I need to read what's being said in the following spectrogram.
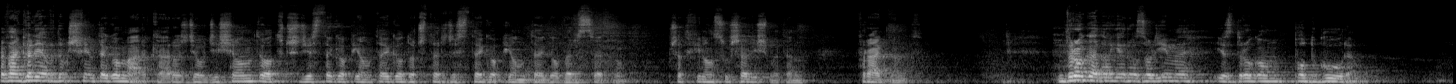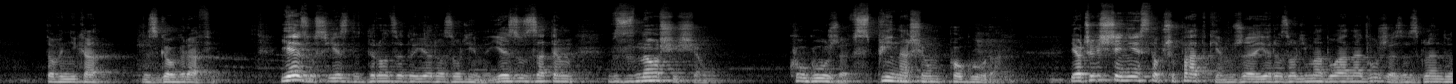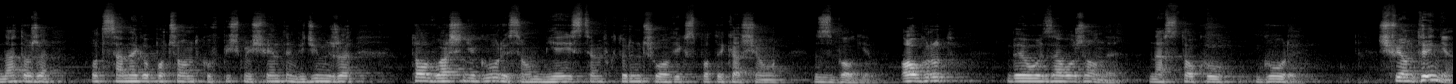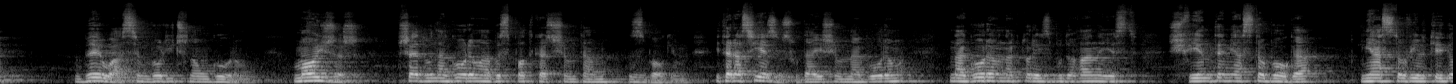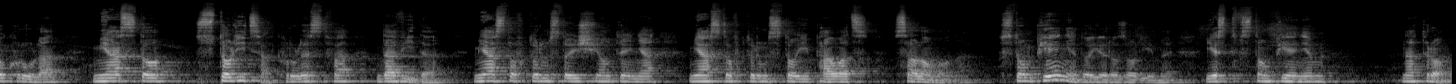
Ewangelia według świętego Marka, rozdział 10 od 35 do 45 wersetu. Przed chwilą słyszeliśmy ten fragment. Droga do Jerozolimy jest drogą pod górę. To wynika z geografii. Jezus jest w drodze do Jerozolimy. Jezus zatem wznosi się ku górze, wspina się po górach. I oczywiście nie jest to przypadkiem, że Jerozolima była na górze, ze względu na to, że od samego początku w Piśmie Świętym widzimy, że to właśnie góry są miejscem, w którym człowiek spotyka się z Bogiem. Ogród był założony na stoku góry. Świątynia była symboliczną górą. Mojżesz wszedł na górę, aby spotkać się tam z Bogiem. I teraz Jezus udaje się na górę, na górę, na której zbudowane jest święte miasto Boga, miasto wielkiego króla, miasto stolica królestwa Dawida, miasto, w którym stoi świątynia, miasto, w którym stoi pałac Salomona. Wstąpienie do Jerozolimy jest wstąpieniem na tron.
